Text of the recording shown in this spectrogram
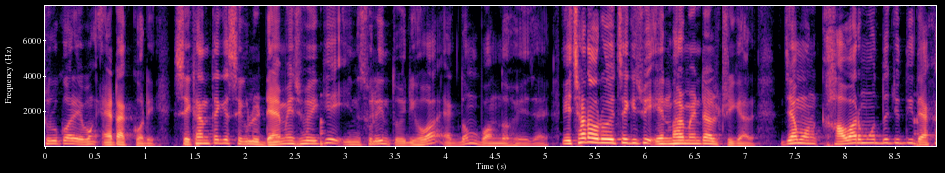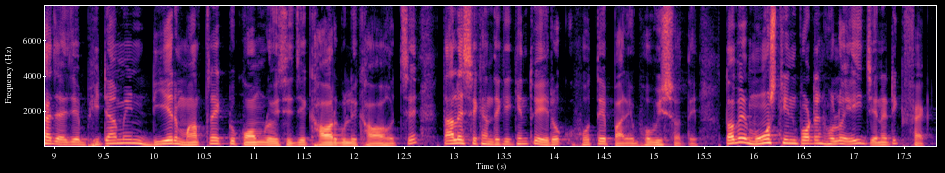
শুরু করে এবং অ্যাটাক করে। সেখান থেকে সেগুলি ড্যামেজ হয়ে গিয়ে ইনসুলিন তৈরি হওয়া একদম বন্ধ হয়ে যায়। এছাড়াও রয়েছে কিছু এনভায়রনমেন্টাল ট্রিগার যেমন খাওয়ার মধ্যে যদি দেখা যায় যে ভিটামিন ডি এর মাত্রা একটু কম রয়েছে, যে খাবারগুলি খাওয়া হচ্ছে, তাহলে সেখান থেকে কিন্তু এই রোগ হতে পারে ভবিষ্যতে। তবে মোস্ট ইম্পর্টেন্ট হলো এই জেনেটিক ফ্যাক্ট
